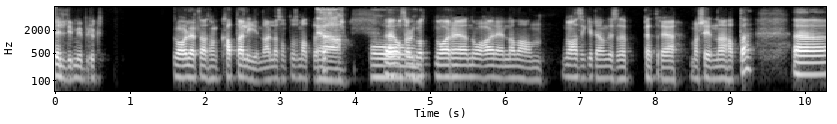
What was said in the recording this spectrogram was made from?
veldig mye brukt. Det var vel et eller annet sånn Catalina eller noe sånt som hadde det ja. først. Og... Eh, og så har det gått Nå har, nå har en eller annen Nå har sikkert en av disse P3-maskinene hatt det. Uh,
